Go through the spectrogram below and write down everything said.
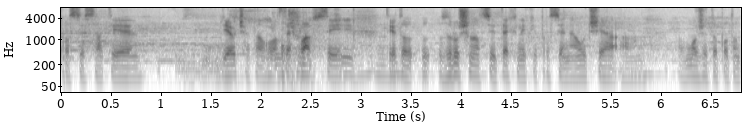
proste sa tie dievčatá, vlastne chlapci, tieto zručnosti, techniky proste naučia a môže to potom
